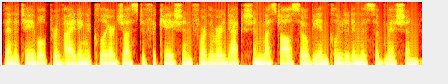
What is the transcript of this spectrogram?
then a table providing a clear justification for the redaction must also be included in the submission.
